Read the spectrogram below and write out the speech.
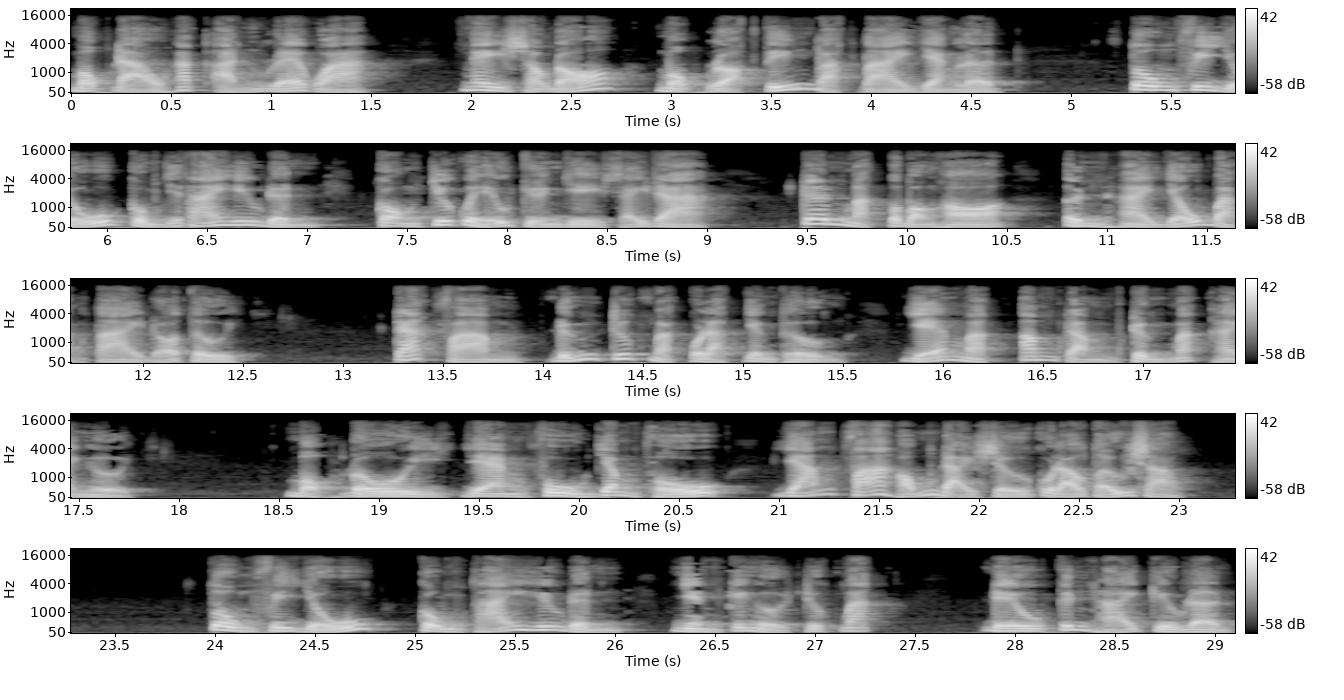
một đạo hắc ảnh lóe qua, ngay sau đó một loạt tiếng bạc tai vang lên. Tôn Phi Vũ cùng với Thái Hiếu Đình còn chưa có hiểu chuyện gì xảy ra. Trên mặt của bọn họ in hai dấu bàn tay đỏ tươi. Trác Phàm đứng trước mặt của Lạc Dân Thường, vẻ mặt âm trầm trừng mắt hai người. Một đôi giang phu dâm phụ dám phá hỏng đại sự của lão tử sao? Tôn Phi Vũ cùng Thái Hiếu Đình nhìn cái người trước mắt, đều kinh hãi kêu lên.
